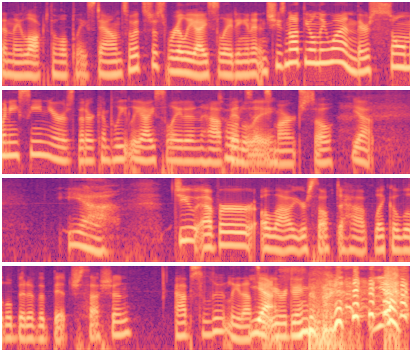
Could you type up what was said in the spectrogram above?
then they locked the whole place down. So it's just really isolating in it. And she's not the only one. There's so many seniors that are completely isolated and have been since March. So Yeah. yeah, Do you ever allow yourself to have like a little bit of a bitch session? Absolutely. That's what we were doing before. yeah.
